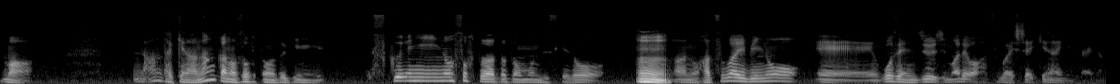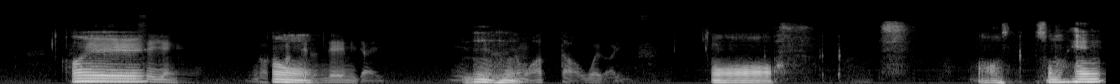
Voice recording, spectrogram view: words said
まあ、なんだっけな、なんかのソフトの時に、スクエニのソフトだったと思うんですけど、うん。あの、発売日の、えー午前10時までは発売しちゃいけないみたいな。そうい。制限がかかってるんで、みたいに言ってるのもあった覚えがあります。おー。あーその辺、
